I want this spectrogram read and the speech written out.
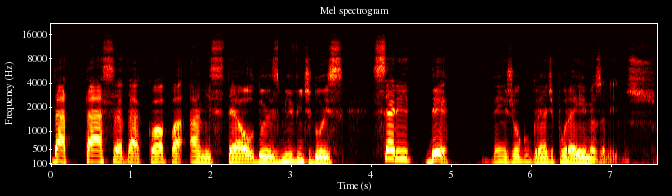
da taça da Copa Amistel 2022 Série D. Vem jogo grande por aí, meus amigos.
